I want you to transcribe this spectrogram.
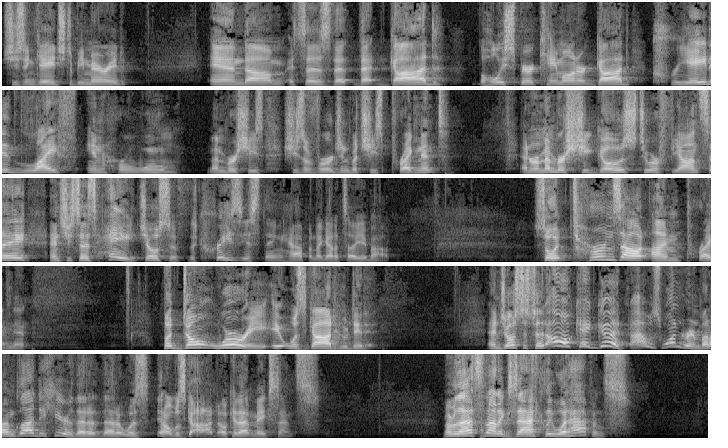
she's engaged to be married. And um, it says that, that God, the Holy Spirit came on her. God created life in her womb. Remember, she's, she's a virgin, but she's pregnant. And remember, she goes to her fiance and she says, Hey, Joseph, the craziest thing happened I got to tell you about. So it turns out I'm pregnant. But don't worry, it was God who did it. And Joseph said, Oh, okay, good. I was wondering, but I'm glad to hear that it, that it was, you know, it was God. Okay, that makes sense. Remember, that's not exactly what happens.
